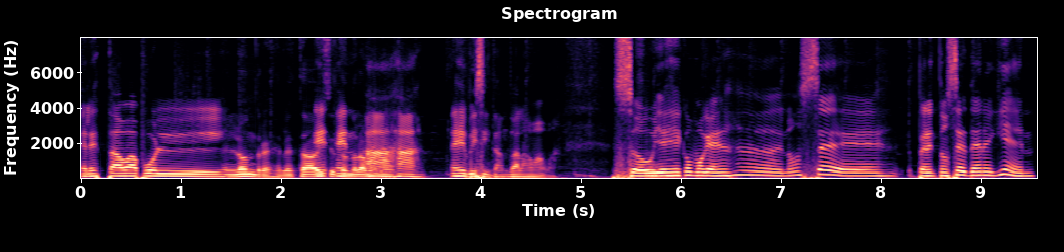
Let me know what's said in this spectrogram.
él estaba por. En Londres, él estaba en- visitando en- a la mamá. Ajá, eh, visitando a la mamá. So Sí. yo dije como que, "Ah, no sé. Pero entonces, then again,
